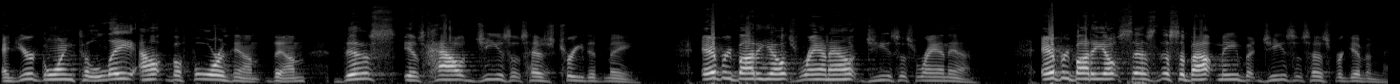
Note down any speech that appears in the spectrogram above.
and you're going to lay out before him, them, this is how Jesus has treated me. Everybody else ran out, Jesus ran in. Everybody else says this about me, but Jesus has forgiven me.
